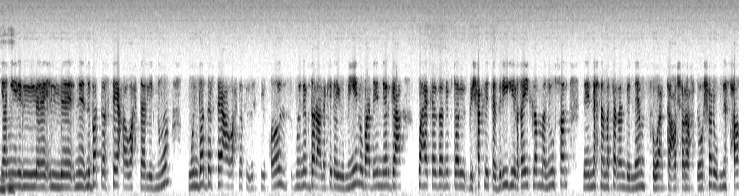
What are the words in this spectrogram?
يعني ال ال نبدر ساعة واحدة للنوم ونبدر ساعة واحدة في الاستيقاظ ونفضل على كده يومين وبعدين نرجع وهكذا نفضل بشكل تدريجي لغاية لما نوصل لأن إحنا مثلا بننام في وقت 10 11 وبنصحى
